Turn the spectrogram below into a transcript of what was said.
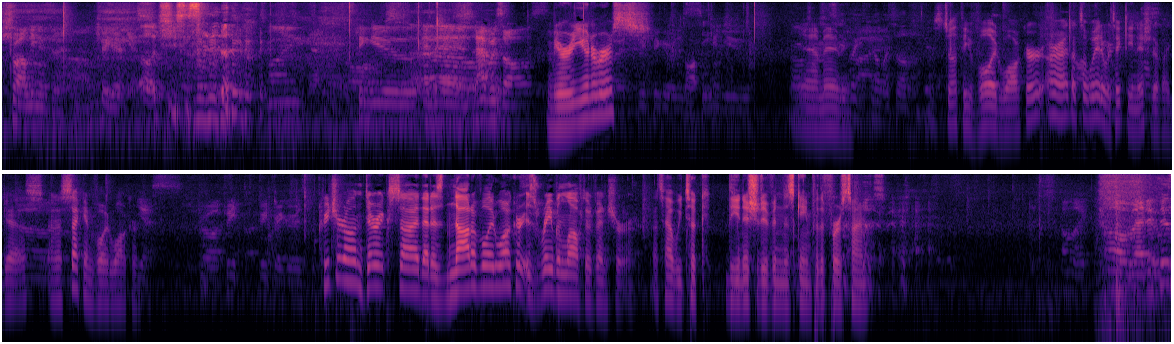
Sure, I'll lean into it. Trigger. Oh Jesus. Ping you, and then that resolves. Mirror Universe? Can you? Yeah, maybe. Kill myself. It's Dauthi Void Walker. All right, that's a way to take the initiative, I guess. And a second Void Walker. Yes. Draw three, three triggers. Creature on Derek's side that is not a Voidwalker is Ravenloft Adventurer. That's how we took the initiative in this game for the first time. Oh. Oh man, if this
